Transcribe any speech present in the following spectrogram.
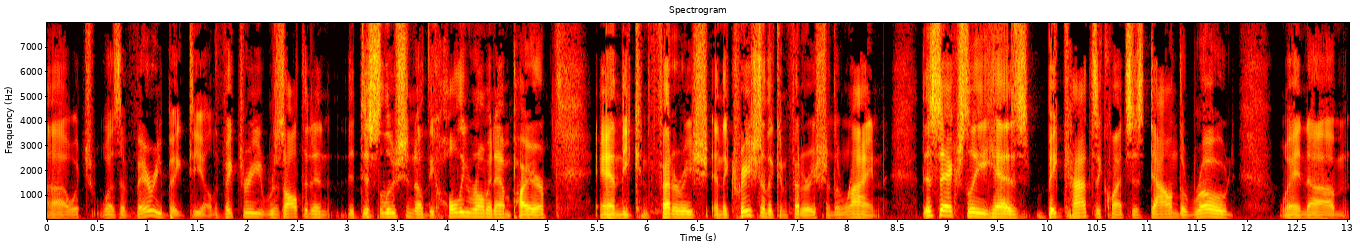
uh, which was a very big deal. The victory resulted in the dissolution of the Holy Roman Empire and the Confederation and the creation of the Confederation of the Rhine. This actually has big consequences down the road when, um,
